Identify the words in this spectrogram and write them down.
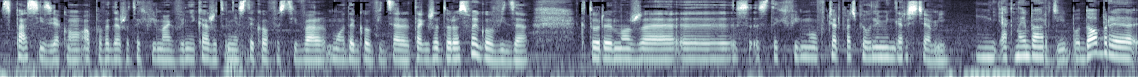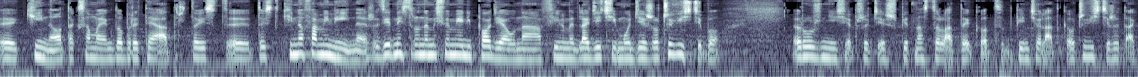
z pasji, z jaką opowiadasz o tych filmach, wynika, że to nie jest tylko festiwal młodego widza, ale także dorosłego widza, który może y, z, z tych filmów czerpać pełnymi garściami. Jak najbardziej, bo dobre y, kino, tak samo jak dobry teatr, to jest, y, to jest kino familijne. Że z jednej strony myśmy mieli podział na filmy dla dzieci i młodzieży, oczywiście, bo różni się przecież piętnastolatek od pięciolatka, oczywiście, że tak.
